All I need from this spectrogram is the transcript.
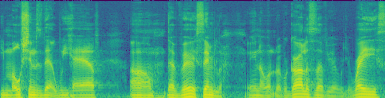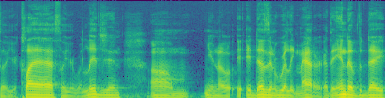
emotions that we have, um, they're very similar. You know, regardless of your, your race or your class or your religion, um, you know, it, it doesn't really matter. At the end of the day,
